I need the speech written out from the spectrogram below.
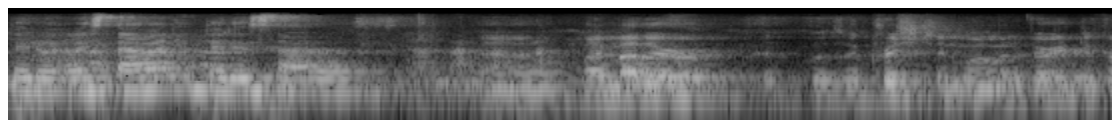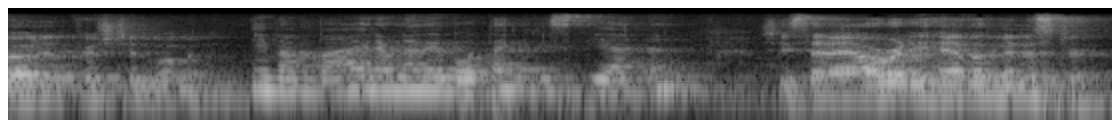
pero no estaban interesadas. Uh, my mother was a Christian woman, a very devoted Christian woman. Mi mamá era una devota cristiana She said, I already have a minister.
